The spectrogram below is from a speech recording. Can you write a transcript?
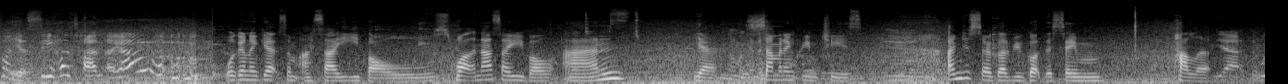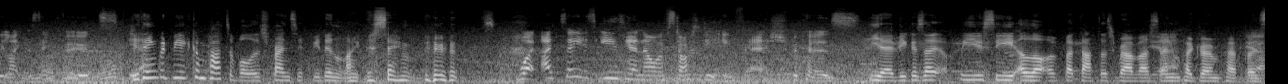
Can't Yeah. you see how tanned I am? We're gonna get some acai bowls. Well, an acai bowl and yeah, Oh salmon and cream cheese. Mm. I'm just so glad we've got the same palette. yeah, that we like the same foods. Do you think we'd be compatible as friends if we didn't like the same foods? What, I'd say it's easier now I've started eating fish because Yeah, because I, we used to eat a lot of patatas bravas Yeah. and padron peppers.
